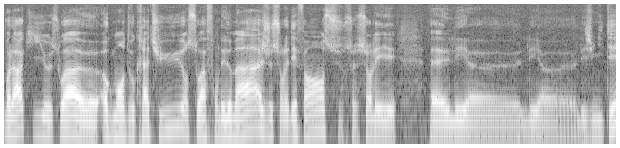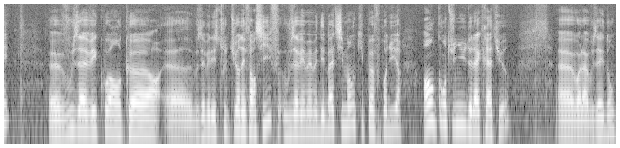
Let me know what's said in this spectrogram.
voilà, qui euh, soit euh, augmentent vos créatures, soit font des dommages sur les défenses, sur, les, euh, les, unités. Vous avez quoi encore Vous avez les structures défensives, vous avez même des bâtiments qui peuvent produire en continu de la créature. Euh, voilà, vous avez donc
